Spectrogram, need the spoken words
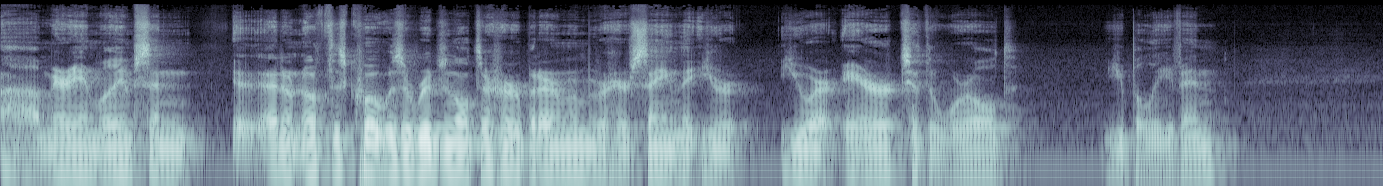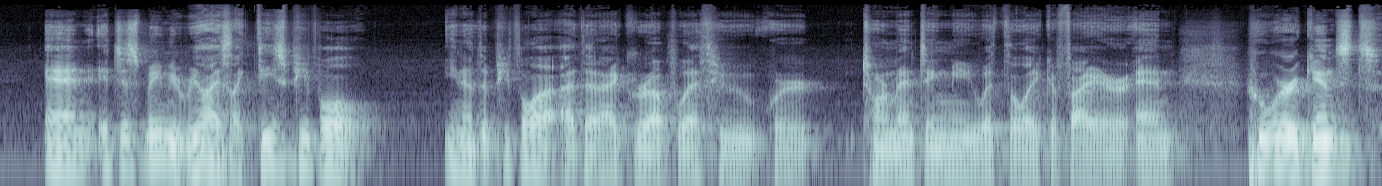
uh, Marianne Williamson I don't know if this quote was original to her, but I remember her saying that you're you are heir to the world you believe in. And it just made me realize like these people, you know, the people I, that I grew up with who were tormenting me with the lake of fire and who were against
